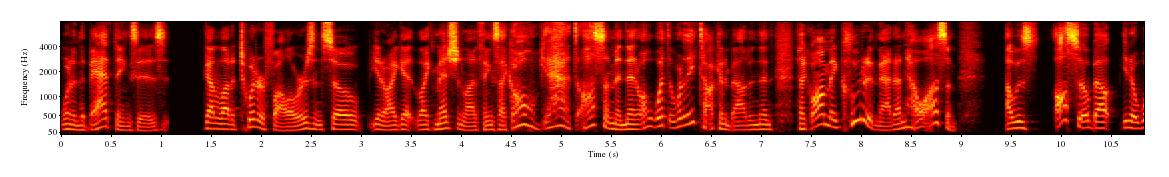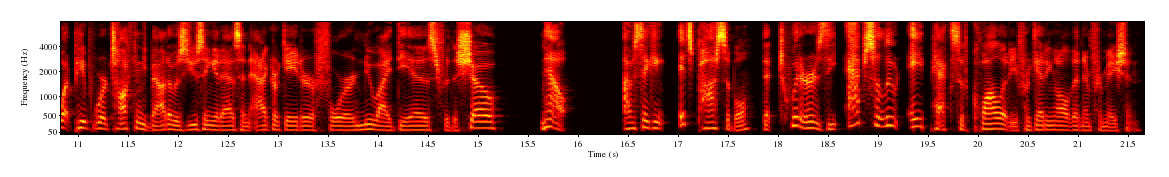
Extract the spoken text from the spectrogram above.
one of the bad things is got a lot of Twitter followers. And so, you know, I get like mentioned a lot of things like, oh, yeah, it's awesome. And then, oh, what, what are they talking about? And then like, oh, I'm included in that. And how awesome. I was also about, you know, what people were talking about. I was using it as an aggregator for new ideas for the show. Now, I was thinking it's possible that Twitter is the absolute apex of quality for getting all that information.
